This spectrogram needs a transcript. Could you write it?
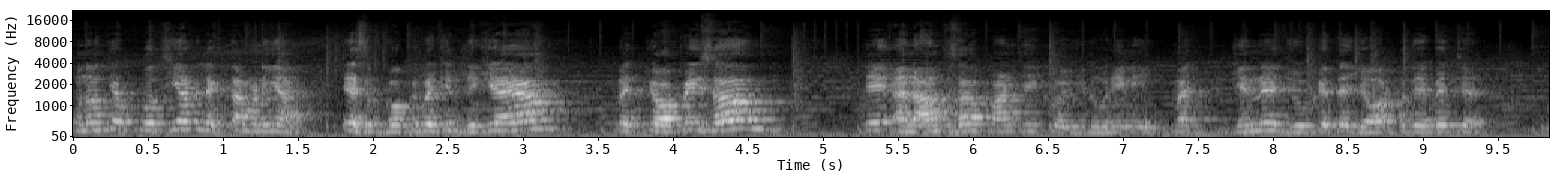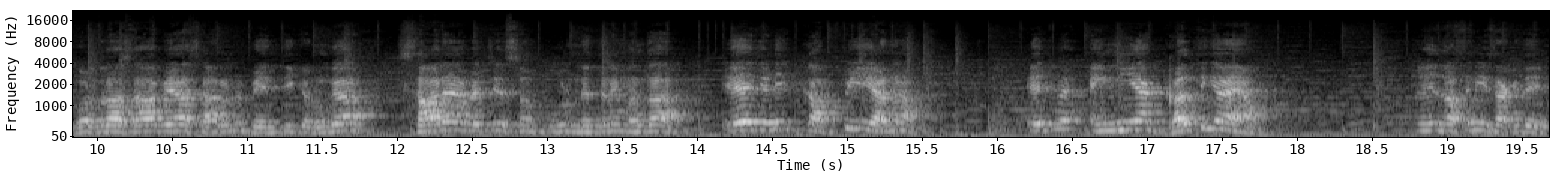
ਉਹਨਾਂ ਦੀਆਂ ਪੋਥੀਆਂ ਵੀ ਲਿਖਤਾਂ ਬਣੀਆਂ। ਇਸ ਬੁੱਕ ਵਿੱਚ ਲਿਖਿਆ ਆ ਵੀ ਚੌਪੀ ਸਾਹਿਬ ਤੇ ਆਨੰਦ ਸਾਹਿਬ ਪੜ੍ਹਨ ਦੀ ਕੋਈ ਜ਼ਰੂਰੀ ਨਹੀਂ। ਮੈਂ ਜਿੰਨੇ ਯੂਕੇ ਤੇ ਯੂਰਪ ਦੇ ਵਿੱਚ ਗੁਰਦੁਆਰਾ ਸਾਹਿਬ ਆ, ਸਾਰਿਆਂ ਨੂੰ ਬੇਨਤੀ ਕਰੂੰਗਾ, ਸਾਰਿਆਂ ਵਿੱਚ ਸੰਪੂਰਨ ਨਿਤਨੇਮ ਹੁੰਦਾ ਇਹ ਜਿਹੜੀ ਕਾਪੀ ਆ ਨਾ, ਇਹ 'ਚ ਇੰਨੀਆਂ ਗਲਤੀਆਂ ਆ, ਤੁਸੀਂ ਦੱਸ ਨਹੀਂ ਸਕਦੇ।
